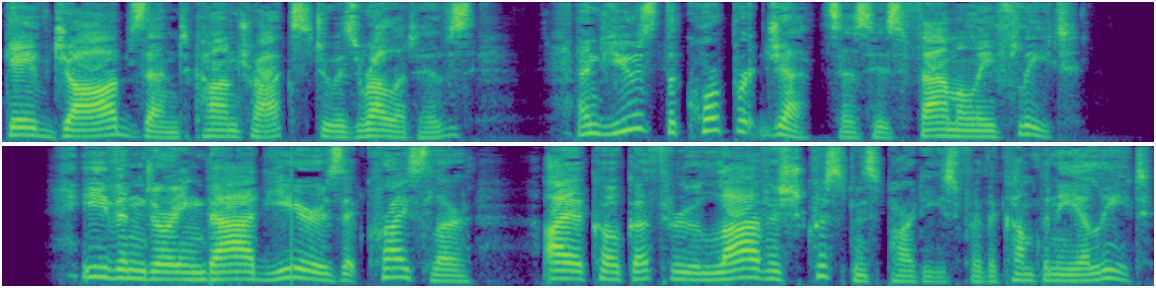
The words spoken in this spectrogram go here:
gave jobs and contracts to his relatives, and used the corporate jets as his family fleet. Even during bad years at Chrysler, Iacocca threw lavish Christmas parties for the company elite.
